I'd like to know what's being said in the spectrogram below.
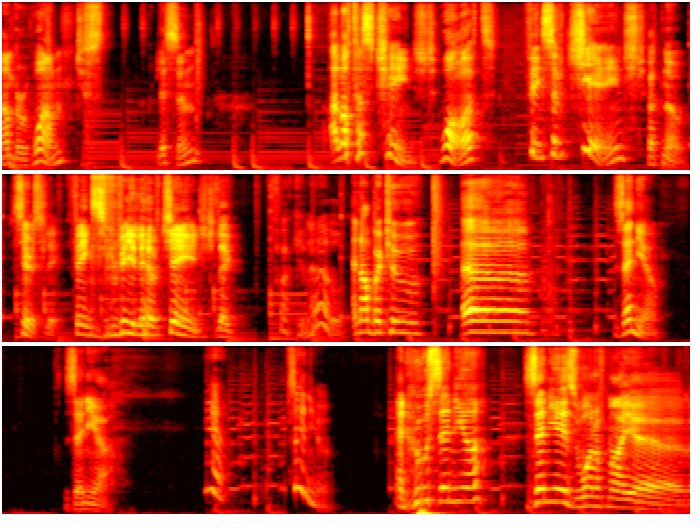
Number one, just listen. A lot has changed. What? Things have changed? But no, seriously, things really have changed. Like, fucking hell. And number two, uh, Xenia. Xenia. Yeah, Xenia. And who's Xenia? Xenia is one of my, uh,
